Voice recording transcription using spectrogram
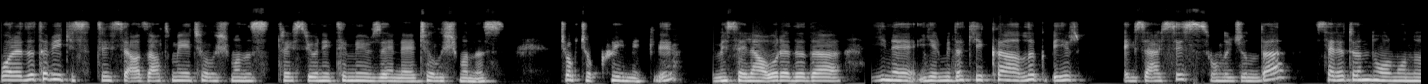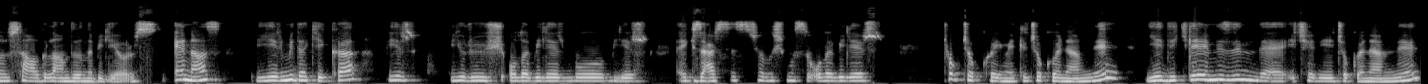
bu arada tabii ki stresi azaltmaya çalışmanız, stres yönetimi üzerine çalışmanız çok çok kıymetli. Mesela orada da yine 20 dakikalık bir egzersiz sonucunda serotonin hormonu salgılandığını biliyoruz. En az 20 dakika bir yürüyüş olabilir bu, bir egzersiz çalışması olabilir. Çok çok kıymetli, çok önemli. Yediklerinizin de içeriği çok önemli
